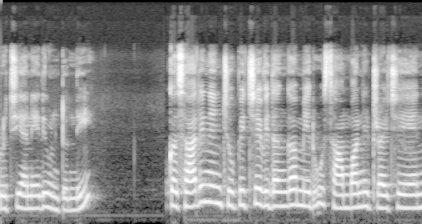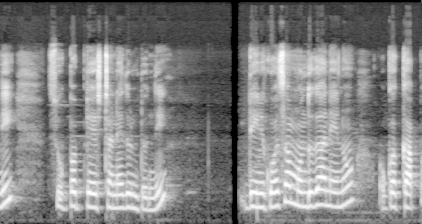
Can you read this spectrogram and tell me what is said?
రుచి అనేది ఉంటుంది. ఒకసారి నేను చూపించే విధంగా మీరు సాంబార్ని ట్రై చేయండి. సూపర్ టేస్ట్ అనేది ఉంటుంది. దీనికోసం ముందుగా నేను ఒక కప్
